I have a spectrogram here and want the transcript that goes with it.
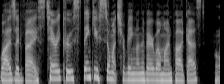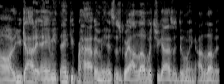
Wise advice. Terry Crews, thank you so much for being on the Verywell Mind podcast. Oh, you got it, Amy. Thank you for having me. This is great. I love what you guys are doing. I love it.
